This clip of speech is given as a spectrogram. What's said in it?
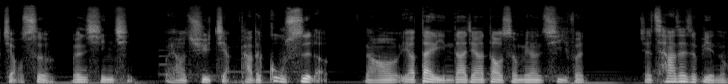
角色跟心情，我要去讲他的故事了，然后要带领大家到什么样的气氛，就插在这边哦。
